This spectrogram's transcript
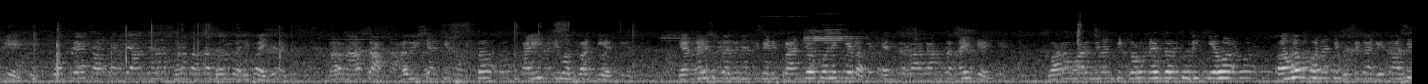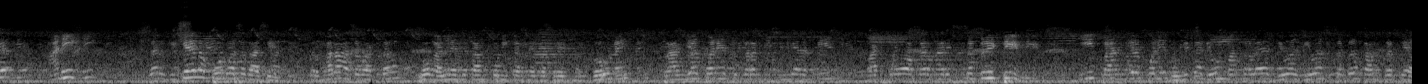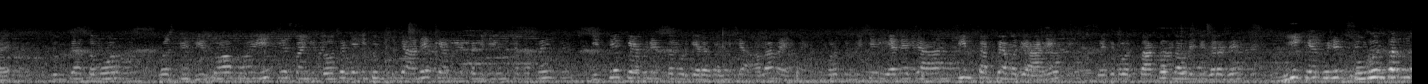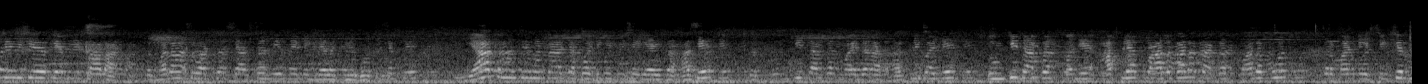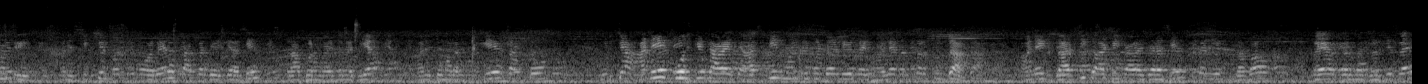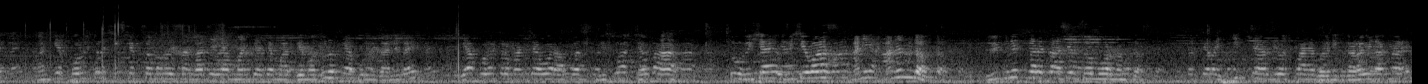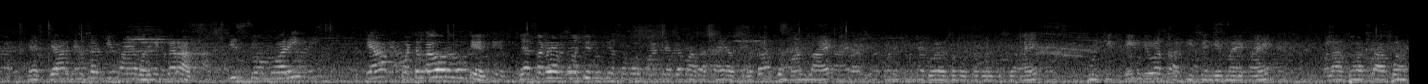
विनंती आहे कोपऱ्यात आंदोलन खरंच आता बंद झाली पाहिजे. कारण आता आयुष्याची फक्त काहीच दिवस बाकी आहेत. त्यांनाही सुद्धा विनंती त्यांनी प्रांजळपणे केलं? त्यांचा राग आमचा नाहीच आहे वारंवार विनंती करू नये जर तुम्ही केवळ अहमपणाची भूमिका घेत असेल आणि जर विषयाला फोन बसत असेल तर मला असं वाटतं तो घालण्याचं काम कोणी करण्याचा प्रयत्न करू नये. प्रांजळपणे तुकारामजी शिंदे असतील पाठपुरावा करणारी सगळी टीम ही प्रांजळपणे भूमिका घेऊन मंत्रालयात दिवस दिवस सगळं काम करते आहे. तुमच्यासमोर पस्तीस दिवसापूर्वीही तेच सांगितलं होतं की इथून तुमच्या अनेक कॅबिनेटचा विषय येऊ शकत नाही. इथे कॅबिनेट समोर गेल्याचा विषय आला नाही. परंतु येण्याच्या अंतिम टप्प्यामध्ये आहे. त्याच्यामुळे ताकद लावण्याची गरज आहे. ही कॅबिनेट सोडून जर दुसऱ्या विषय कॅबिनेट आला तर मला असं वाटतं शासन निर्णय निघण्याला खेळ बसू शकते. याच मंत्रिमंडळाच्या बैठकीत विषय यायचा असेल तर तुमची ताकद मैदानात असली पाहिजे. तुमची ताकद म्हणजे आपल्या पालकाला ताकद पालक कोण? तर माननीय शिक्षण मंत्री. आणि शिक्षण मंत्री महोदयाला ताकद द्यायची असेल तर आपण मैदानात या. आणि तुम्हाला हे सांगतो पुढच्या अनेक गोष्टी टाळायच्या. असतील मंत्रिमंडळ निर्णय झाल्यानंतर सुद्धा अनेक जातीक अटी टाळायच्या असेल तर एक दबाव तयार करणं गरजेचं आहे आणि जे पवित्र शिक्षक समन्वय संघाच्या या मंचाच्या माध्यमातूनच यापूर्वी झालेलं आहे या पवित्र मंचावर आपण विश्वास ठेवला आहात तो विषय विश्वास आणि आनंद विघ्नित करायचा असेल सोमवार नंतर तर त्याला ही चार दिवस पायाभरणी करावी लागणार आहे या चार दिवसाची पायाभरणी करा ती सोमवारी त्या पटलावर उमटेल. या सगळ्या गोष्टी तुमच्यासमोर मांडण्याचा माझा काय अर्थ होता. तो मांडला आहे. तुमच्या डोळ्यासमोर सगळं विषय आहे. पुढची तीन दिवस अतिशय निर्णायक आहे. मला असं वाटतं आपण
